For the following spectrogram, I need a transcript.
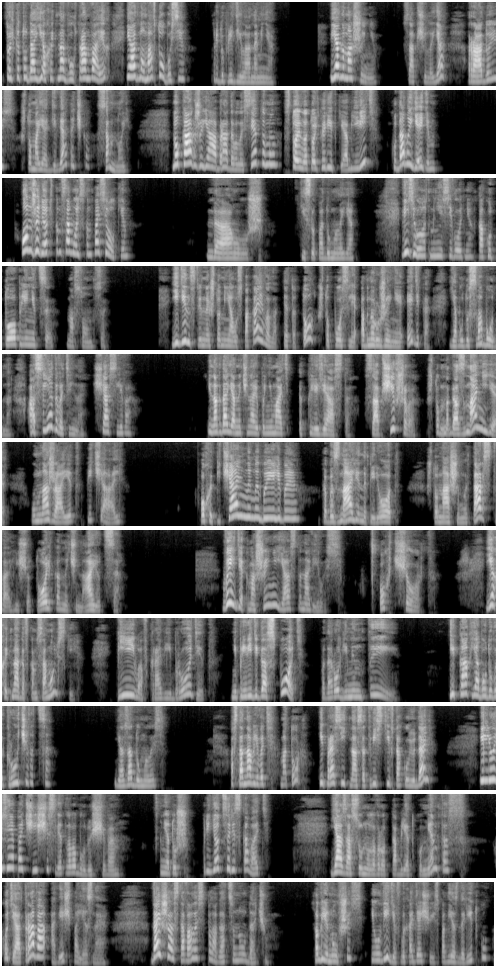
Только туда ехать на двух трамваях и одном автобусе, предупредила она меня. Я на машине, сообщила я, радуясь, что моя девяточка со мной. Но как же я обрадовалась этому, стоило только Ритке объявить, куда мы едем. Он живет в комсомольском поселке. Да уж, кисло подумала я. Везет мне сегодня, как утопленнице на солнце. Единственное, что меня успокаивало, это то, что после обнаружения Эдика я буду свободна, а, следовательно, счастлива. Иногда я начинаю понимать экклезиаста, сообщившего, что многознание умножает печаль. Ох, и печальны мы были бы, кабы знали наперед, что наши мытарства еще только начинаются. Выйдя к машине, я остановилась. Ох, черт! Ехать надо в Комсомольский. Пиво в крови бродит, не приведи Господь, по дороге менты. И как я буду выкручиваться? Я задумалась. Останавливать мотор и просить нас отвезти в такую даль – иллюзия почище светлого будущего. Нет уж, придется рисковать. Я засунула в рот таблетку Ментос, хоть и отрава, а вещь полезная. Дальше оставалось полагаться на удачу. Оглянувшись и увидев выходящую из подъезда Ритку,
